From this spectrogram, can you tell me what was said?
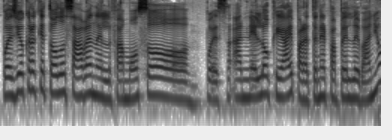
Pues yo creo que todos saben el famoso pues anhelo que hay para tener papel de baño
